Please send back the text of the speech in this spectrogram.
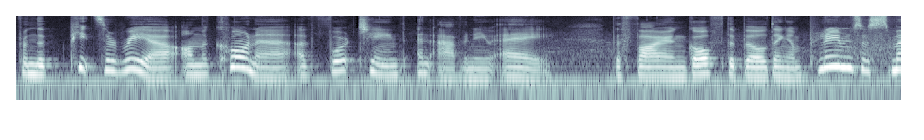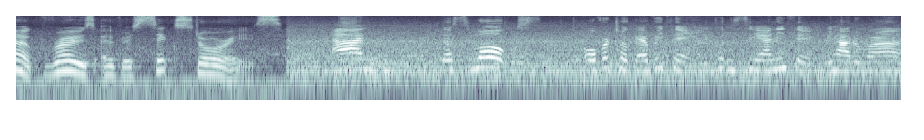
from the pizzeria on the corner of 14th and Avenue A. The fire engulfed the building and plumes of smoke rose over six stories. And the smoke overtook everything. You couldn't see anything. We had to run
